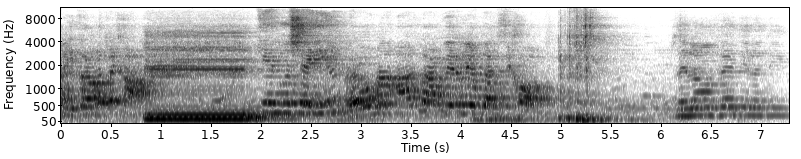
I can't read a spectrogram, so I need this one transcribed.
להתראות לך. כן, ראש העיר? ראומה, אל תעביר לי אותן שיחות. זה לא עובד, ילדים.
